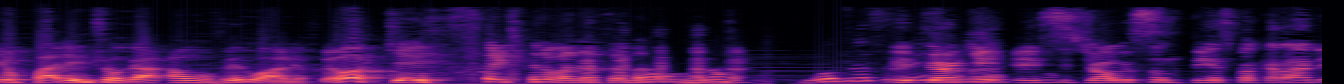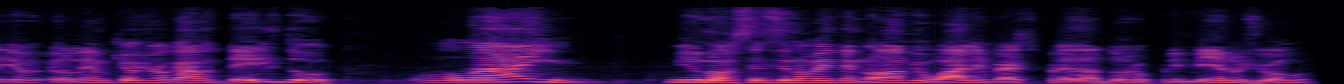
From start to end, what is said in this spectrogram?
eu parei de jogar ao ver o Alien. Eu falei, ok, isso aqui não vai dar certo. Não, não, vou descer. pior né? que esses jogos são tensos pra caralho. Eu, eu lembro que eu jogava desde o, lá em 1999, o Alien vs Predador, o primeiro jogo.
